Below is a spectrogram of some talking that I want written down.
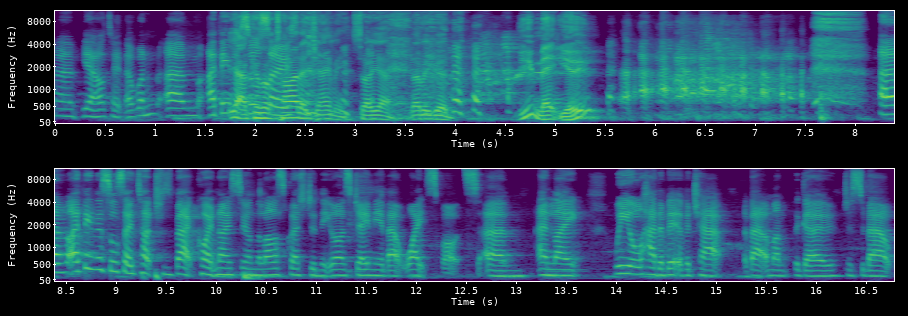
Uh, yeah, I'll take that one. Um, I think Yeah, because also I'm tired of Jamie. So yeah, that'd be good. Have you met you? Um, I think this also touches back quite nicely on the last question that you asked Jamie about white spots. Um, and like we all had a bit of a chat about a month ago, just about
